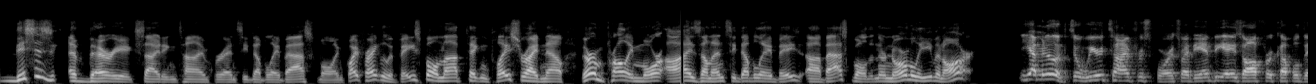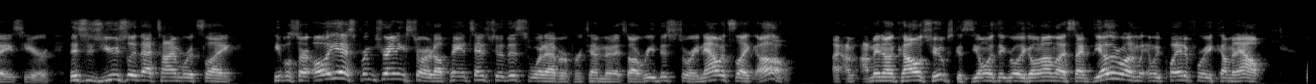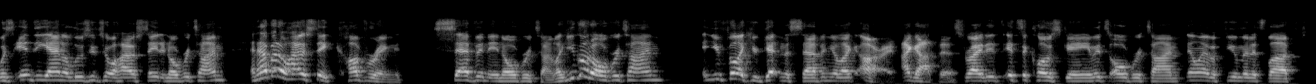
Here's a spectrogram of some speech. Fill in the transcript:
This is a very exciting time for NCAA basketball. And quite frankly, with baseball not taking place right now, there are probably more eyes on NCAA base, uh, basketball than there normally even are. Yeah, I mean, look, it's a weird time for sports, right? The NBA is off for a couple days here. This is usually that time where it's like people start, oh, yeah, spring training started. I'll pay attention to this, whatever, for 10 minutes. I'll read this story. Now it's like, oh, I, am in on college hoops because the only thing really going on last night. The other one, and we played it for you coming out, was Indiana losing to Ohio State in overtime. And how about Ohio State covering seven in overtime? Like you go to overtime and you feel like you're getting the seven. You're like, all right, I got this, right? It's, it's a close game. It's overtime. They only have a few minutes left.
